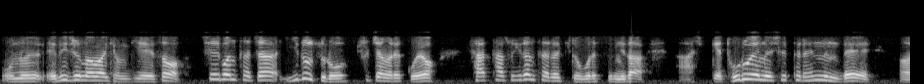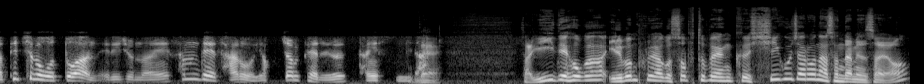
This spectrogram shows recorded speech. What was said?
오늘 애리조나와 경기에서 7번 타자 2루수로 출장을 했고요. 4타수 1안타를 기록을 했습니다. 아쉽게 도루에는 실패를 했는데 어, 피츠버그 또한 애리조나의 3대 4로 역전패를 당했습니다. 네. 자, 이대호가 일본 프로야구 소프트뱅크 시구자로 나선다면서요?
